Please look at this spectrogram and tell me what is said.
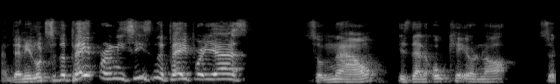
And then he looks at the paper and he sees in the paper, yes. So now, is that okay or not? So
